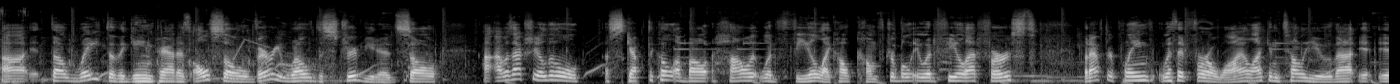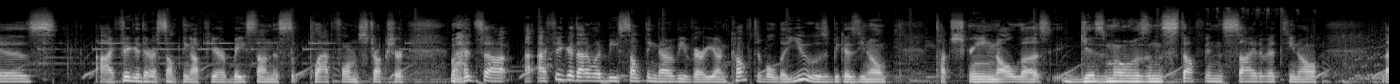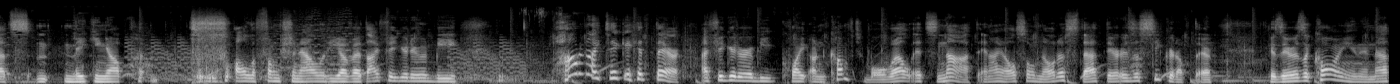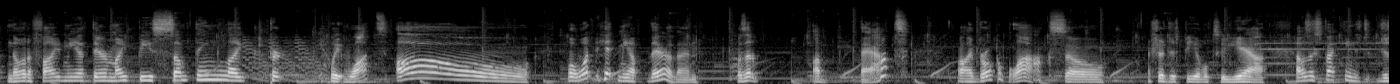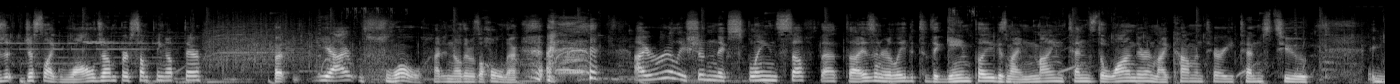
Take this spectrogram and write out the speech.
Uh, the weight of the gamepad is also very well distributed, so I was actually a little skeptical about how it would feel, like how comfortable it would feel at first. But after playing with it for a while, I can tell you that it is I figured there was something up here based on this platform structure, but uh, I figured that it would be something that would be very uncomfortable to use because, you know, touchscreen, all the gizmos and stuff inside of it, you know, that's making up all the functionality of it. I figured it would be... How did I take a hit there? I figured it would be quite uncomfortable. Well, it's not, and I also noticed that there is a secret up there. Because there is a coin, and that notified me that there might be something like Wait, what? Oh! Well, what hit me up there then? Was it a, a bat? Well, I broke a block, so I should just be able to, yeah. I was expecting just, just like wall jump or something up there. But, yeah, I, whoa, I didn't know there was a hole there. I really shouldn't explain stuff that uh, not related to the gameplay because my mind tends to wander and my commentary tends to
